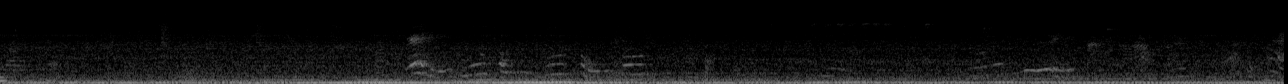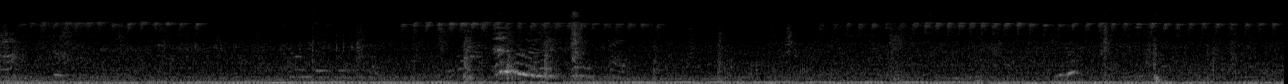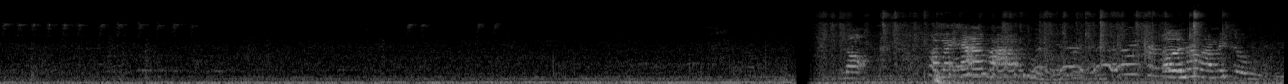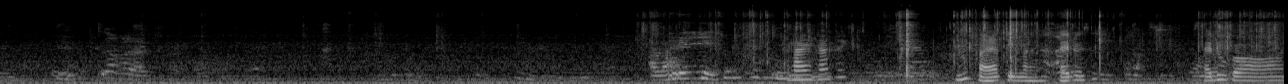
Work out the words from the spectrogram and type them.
เนาะทำไมหน้ามาหนูเออหน้ามาไม่ตรงเรื่องอะไร อะไร อะไรคะหืมไหนไอติมอะไรไหนดูสิไหนดูก่อน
